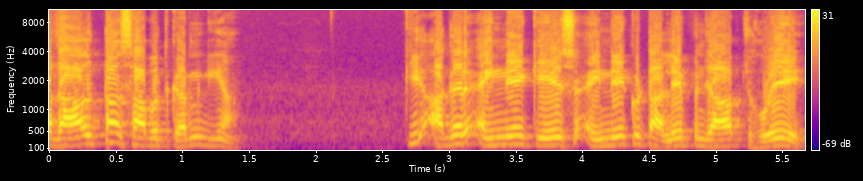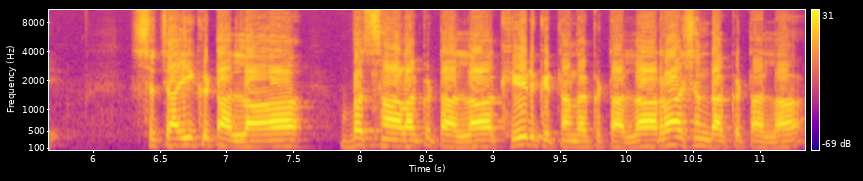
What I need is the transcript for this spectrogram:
ਅਦਾਲਤਾਂ ਸਾਬਤ ਕਰਨਗੀਆਂ ਕਿ ਅਗਰ ਇੰਨੇ ਕੇਸ, ਇੰਨੇ ਘੁਟਾਲੇ ਪੰਜਾਬ 'ਚ ਹੋਏ, ਸਚਾਈ ਘੁਟਾਲਾ, ਬੱਸਾਂ ਵਾਲਾ ਘੁਟਾਲਾ, ਖੇਡ ਕਿੱਟਾਂ ਦਾ ਘੁਟਾਲਾ, ਰਾਸ਼ਨ ਦਾ ਘੁਟਾਲਾ,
